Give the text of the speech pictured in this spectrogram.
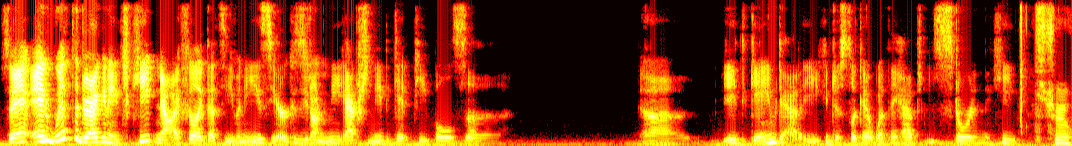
So, and, with the Dragon Age Keep now, I feel like that's even easier because you don't need actually need to get people's uh, uh, id- game data. You can just look at what they have stored in the keep. It's true.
